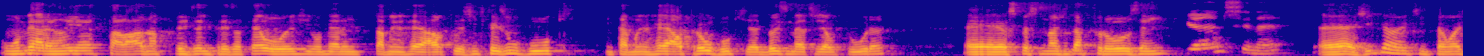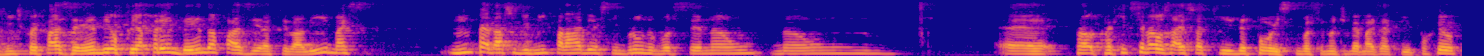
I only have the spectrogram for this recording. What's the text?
um Homem-Aranha, tá lá na frente da empresa até hoje, um Homem-Aranha em tamanho real. A gente fez um Hulk em tamanho real para o Hulk, é dois metros de altura. É, os personagens da Frozen. Gigante, né? É, gigante. Então a gente foi fazendo e eu fui aprendendo a fazer aquilo ali, mas um pedaço de mim falava assim, Bruno, você não. não é, para que, que você vai usar isso aqui depois que você não estiver mais aqui? Porque eu,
